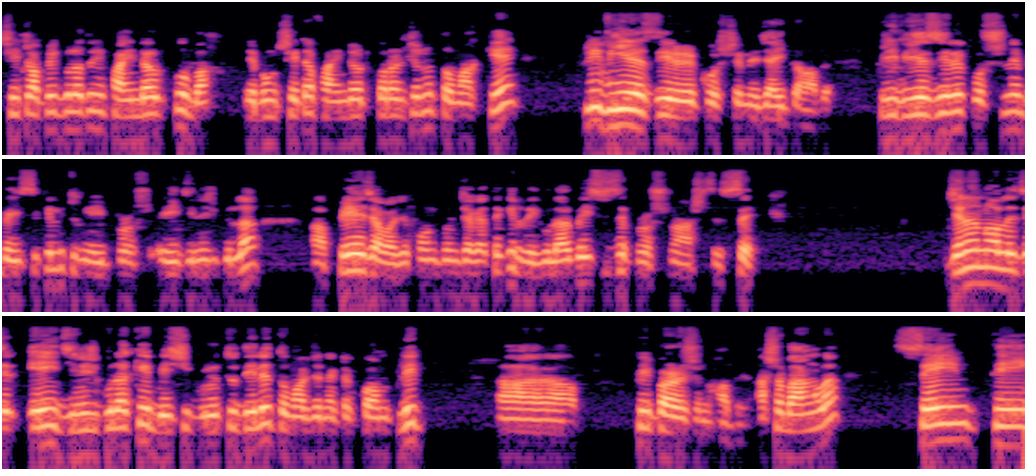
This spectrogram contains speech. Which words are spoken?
সেই টপিকগুলো তুমি ফাইন্ড আউট করবা এবং সেটা ফাইন্ড আউট করার জন্য তোমাকে প্রিভিয়াস ইয়ারের কোশ্চেনে যাইতে হবে। প্রিভিয়াস ইয়ারের কোশ্চেনে বেসিক্যালি তুমি এই এই জিনিসগুলা পেয়ে যাবা যে কোন কোন জায়গা থেকে রেগুলার বেসিসে প্রশ্ন আসতেছে। জেনারেল নলেজের এই জিনিসগুলাকে বেশি গুরুত্ব দিলে তোমার জন্য একটা কমপ্লিট প্রিপারেশন হবে। আসো বাংলা সেম থিং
